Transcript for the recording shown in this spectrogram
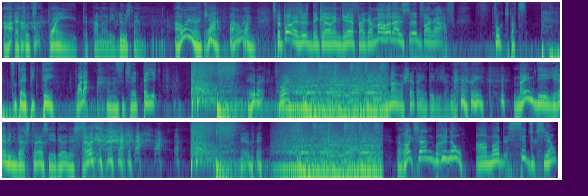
Ah, fait qu'il faut ah, que tu te pointes pendant les deux semaines. Ah ouais, OK. Ouais, ah ouais. Tu peux pas juste déclarer une grève, faire comme, ah, va dans le sud, fuck off. Faut que tu participes. Faut que tu aies piqueté. Voilà. Si tu veux être payé. Eh bien, tu vois. Manchette intelligente. oui. Même des grèves universitaires, c'est là, là. Ah oui. eh bien. Roxane Bruno, en mode séduction,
